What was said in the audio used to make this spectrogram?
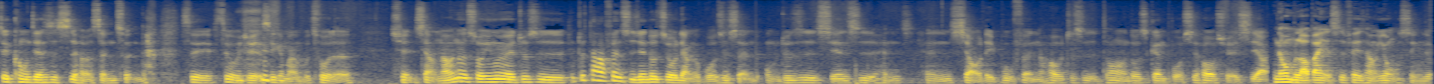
这空间是适合生存的，所以所以我觉得也是一个蛮不错的选项。然后那时候因为就是就大部分时间都只有两个博士生，我们就是实验室很很小的一部分，然后就是通常都是跟博士后学习啊。那我们老板也是非常用心的，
